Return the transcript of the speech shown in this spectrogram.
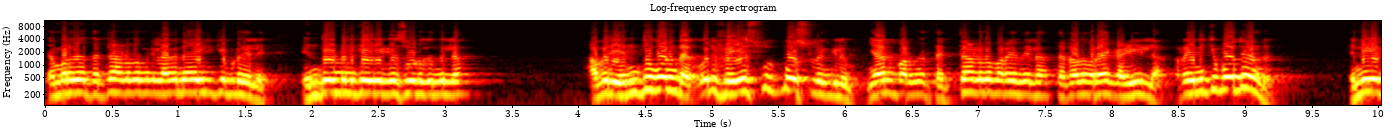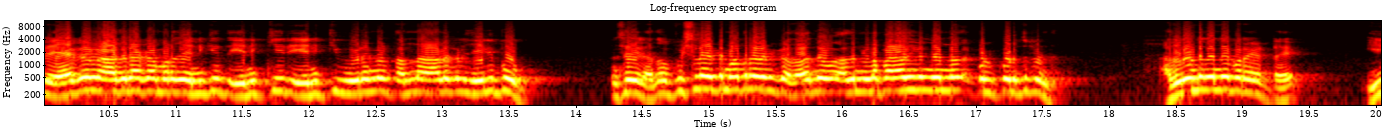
ഞാൻ പറഞ്ഞത് തെറ്റാണെന്നുണ്ടെങ്കിൽ അവനായിരിക്കപ്പെടുകയല്ലേ എന്തുകൊണ്ട് എനിക്കെതിരെ കേസ് കൊടുക്കുന്നില്ല? അവർ എന്തുകൊണ്ട് ഒരു ഫേസ്ബുക്ക് പോസ്റ്റിലെങ്കിലും ഞാൻ പറഞ്ഞ തെറ്റാണെന്ന് പറയുന്നില്ല തെറ്റാന്ന് പറയാൻ കഴിയില്ല. കാരണം എനിക്ക് ബോധ്യമുണ്ട്. എനിക്ക് രേഖകൾ ഹാജരാക്കാൻ പറഞ്ഞ എനിക്ക് എനിക്ക് എനിക്ക് വിവരങ്ങൾ തന്ന ആളുകൾ ജയിലിൽ പോകും. മനസ്സിലായില്ല? അത് ഒഫീഷ്യലായിട്ട് മാത്രമേ കഴിക്കൂ അതിന് അതിനുള്ള പരാതികൾ ഞാൻ കൊടുത്തിട്ടുണ്ട്. അതുകൊണ്ട് തന്നെ പറയട്ടെ ഈ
